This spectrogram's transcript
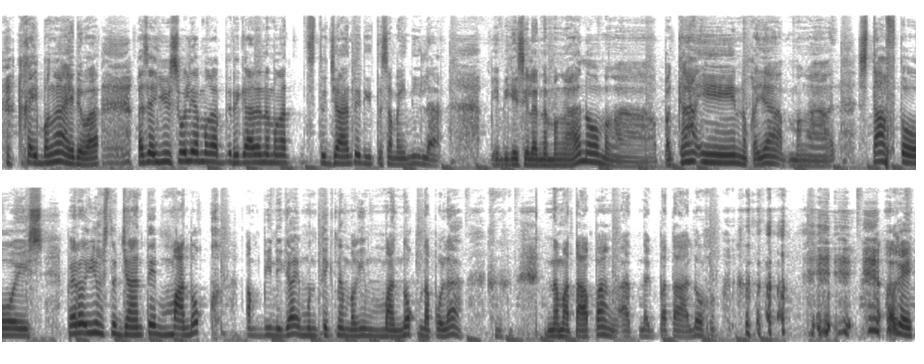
kakaiba nga eh, 'di ba? Kasi usually ang mga regalo ng mga estudyante dito sa Maynila, bibigay sila ng mga ano, mga pagkain o kaya mga stuffed toys. Pero yung estudyante, manok ang binigay, muntik nang maging manok na pula na matapang at nagpatalo. okay,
